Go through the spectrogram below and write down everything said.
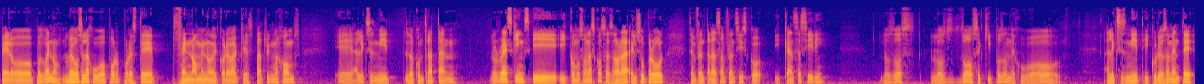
Pero pues bueno, luego se la jugó por, por este fenómeno de coreback que es Patrick Mahomes. Eh, Alex Smith lo contratan los Redskins y, y como son las cosas. Ahora el Super Bowl se enfrentará a San Francisco y Kansas City. Los dos, los dos equipos donde jugó Alex Smith y curiosamente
